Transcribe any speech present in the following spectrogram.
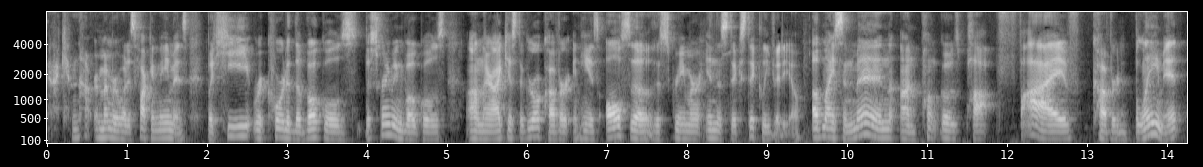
and I cannot remember what his fucking name is, but he recorded the vocals, the screaming vocals on their I Kissed a Girl cover, and he is also the screamer in the Stick Stickly video. Of Mice and Men on Punk Goes Pop 5 covered Blame It,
